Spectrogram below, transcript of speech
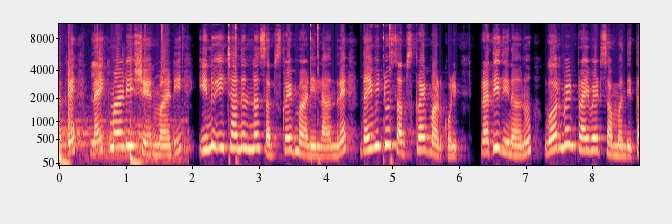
ಆದರೆ ಲೈಕ್ ಮಾಡಿ, ಶೇರ್ ಮಾಡಿ. ಇನ್ನು ಈ ಚಾನೆಲ್ನ ಸಬ್ಸ್ಕ್ರೈಬ್ ಮಾಡಿಲ್ಲ ಅಂದರೆ ದಯವಿಟ್ಟು ಸಬ್ಸ್ಕ್ರೈಬ್ ಮಾಡ್ಕೊಳ್ಳಿ. ಪ್ರತಿದಿನಾನು ಗೌರ್ಮೆಂಟ್ ಪ್ರೈವೇಟ್ ಸಂಬಂಧಿತ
